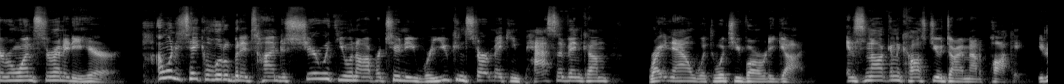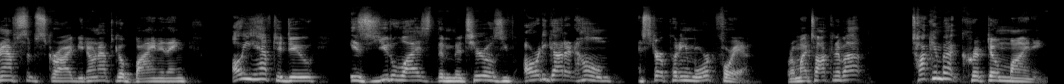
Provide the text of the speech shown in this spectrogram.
everyone, Serenity here. I want to take a little bit of time to share with you an opportunity where you can start making passive income right now with what you've already got. And it's not going to cost you a dime out of pocket. You don't have to subscribe, you don't have to go buy anything. All you have to do is utilize the materials you've already got at home and start putting them work for you. What am I talking about? Talking about crypto mining.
